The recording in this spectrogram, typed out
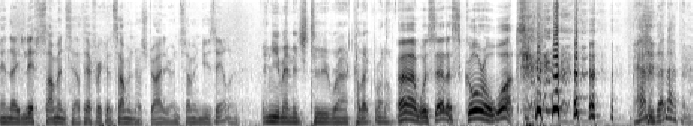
and they left some in South Africa, some in Australia, and some in New Zealand. And you managed to uh, collect one of them. Ah, was that a score or what? How did that happen?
